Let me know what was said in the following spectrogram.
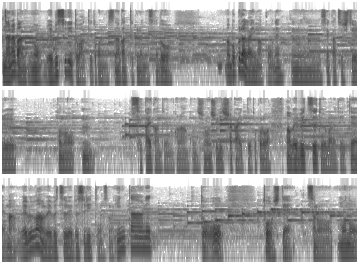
7番の Web3 とはっていうところにも繋がってくるんですけど、まあ、僕らが今こうね、うん、生活している、この、うん、世界観というのかな、この資本主義社会っていうところは、まあ、Web2 と呼ばれていて、まあ、Web1、Web2、Web3 っていうのはそのインターネットを通して、そのものを、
